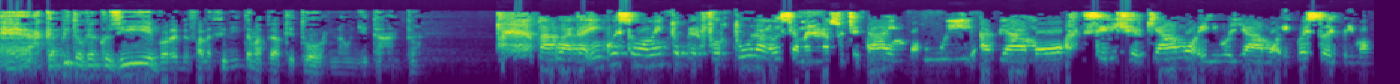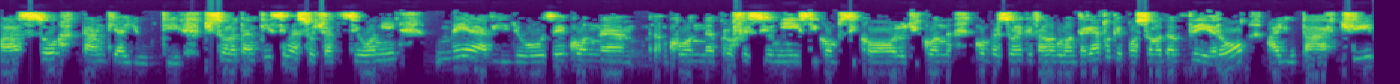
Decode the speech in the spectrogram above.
eh, ha capito che è così e vorrebbe farla finita, ma però che torna ogni tanto? Ma guarda, in questo momento per fortuna noi siamo in una società in cui abbiamo, se li cerchiamo e li vogliamo, e questo è il primo passo, tanti aiuti. Ci sono tantissime associazioni meravigliose con, ehm, con professionisti, con psicologi, con, con persone che fanno volontariato che possono davvero aiutarci,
